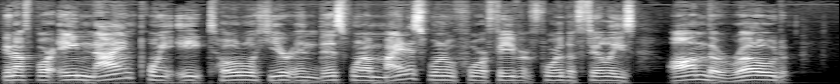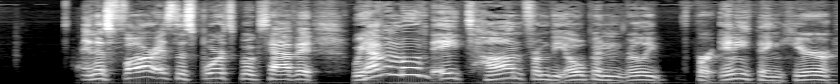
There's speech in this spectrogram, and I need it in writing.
Good enough for a 9.8 total here in this one. A minus 104 favorite for the Phillies on the road. And as far as the sports books have it, we haven't moved a ton from the open really for anything here,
